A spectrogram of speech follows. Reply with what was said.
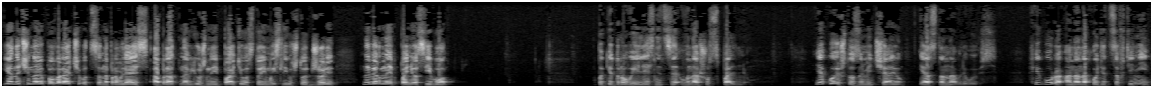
Я начинаю поворачиваться, направляясь обратно в южный патио с той мыслью, что Джори, наверное, понес его по кедровой лестнице в нашу спальню. Я кое-что замечаю и останавливаюсь. Фигура, она находится в тени,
